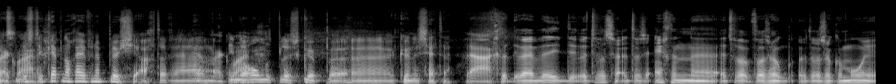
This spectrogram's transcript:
uit. Dus ik heb nog even een plusje achter eh, in de 100 plus cup eh, kunnen zetten. Ja, het was, het was echt een, het wa- het was ook, het was ook een mooi,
